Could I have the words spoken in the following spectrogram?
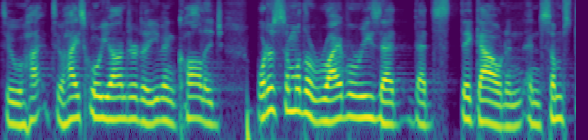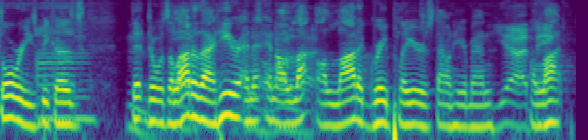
to high to high school yonder to even college. What are some of the rivalries that that stick out and, and some stories because th- there was a lot of that here and, Um, a and lot a of lot a lot of great players down here, man. Yeah, I a think, lot.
